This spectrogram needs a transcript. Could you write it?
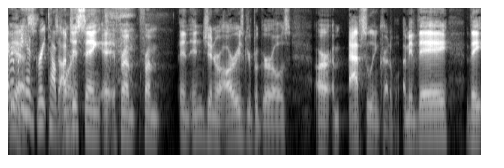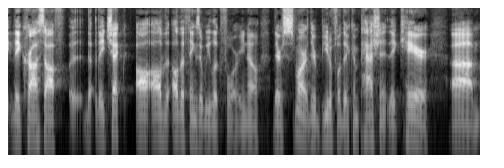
Everybody Yes. has great top so fours. I'm just saying uh, from from in, in general, Arie's group of girls are um, absolutely incredible. I mean, they they they cross off, uh, they check all all the, all the things that we look for. You know, they're smart, they're beautiful, they're compassionate, they care. Um,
